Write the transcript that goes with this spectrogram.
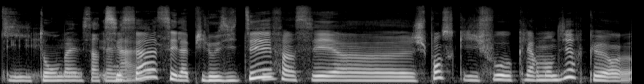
qui tombe à un certain C'est ça, c'est la pilosité. Enfin, c'est. euh, je pense qu'il faut clairement dire que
